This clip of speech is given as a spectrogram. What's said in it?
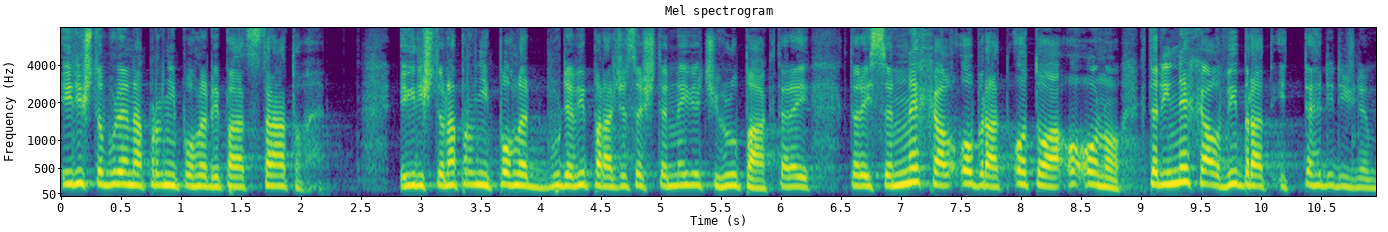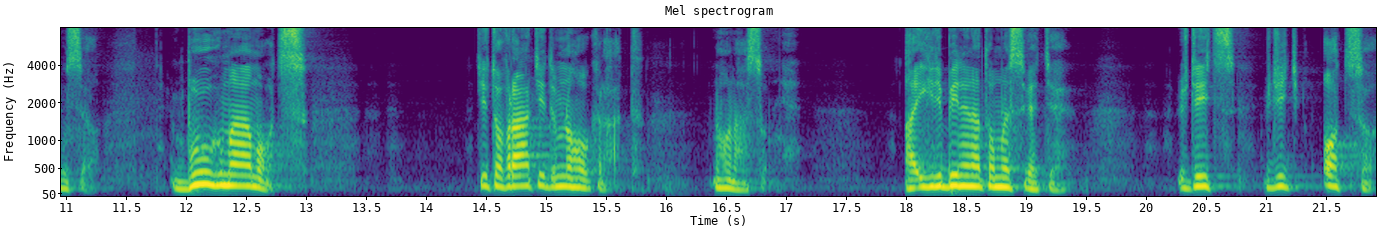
i když to bude na první pohled vypadat ztrátové, i když to na první pohled bude vypadat, že seš ten největší hlupák, který, který se nechal obrat o to a o ono, který nechal vybrat i tehdy, když nemusel. Bůh má moc ti to vrátit mnohokrát, mnohonásobně. A i kdyby ne na tomhle světě, vždyť, vždyť o co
